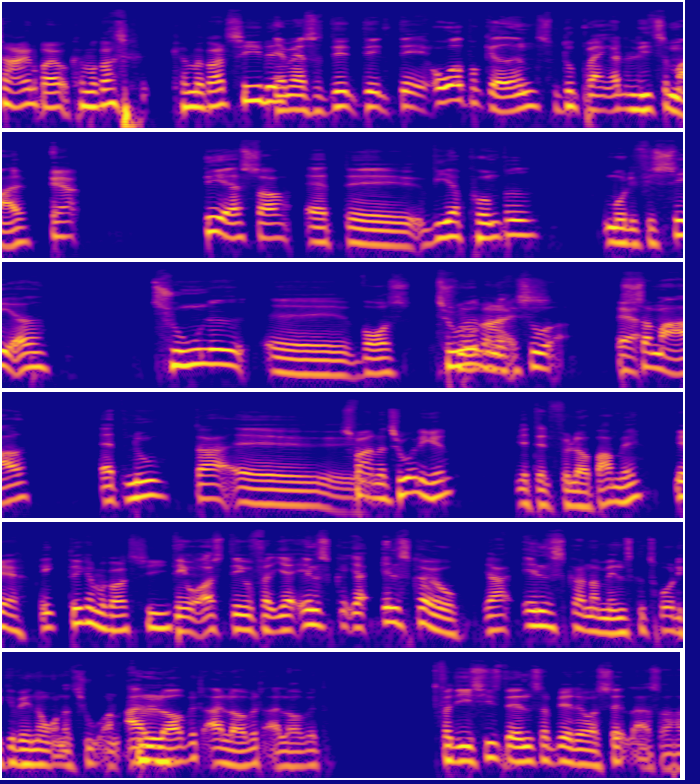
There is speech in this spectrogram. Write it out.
til egen røv, kan man godt, kan man godt sige det? Jamen altså, det, det, det ordet på gaden, som du bringer det lige til mig, Ja. det er så, at øh, vi har pumpet, modificeret, tunet øh, vores Tunet natur Ja. så meget, at nu der... Øh, Svar naturen igen. Ja, den følger jo bare med. Ja, Ikke? det kan man godt sige. Det er jo også, det er jo, jeg elsker, jeg elsker jo, jeg elsker, når mennesker tror, de kan vinde over naturen. I Mm. love it, I love it, I love it. Fordi i sidste ende, så bliver det jo os selv, altså,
